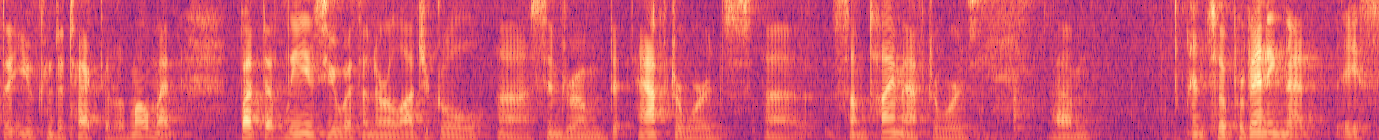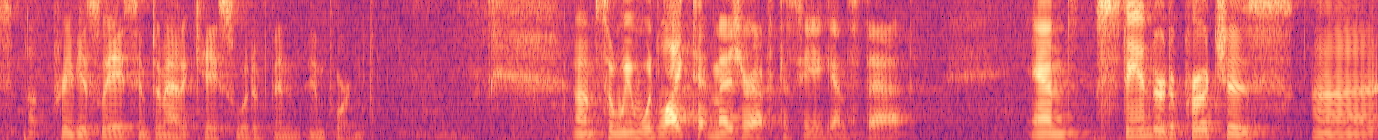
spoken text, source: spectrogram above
that you can detect at the moment, but that leaves you with a neurological uh, syndrome afterwards, uh, some time afterwards. Um, And so preventing that as- previously asymptomatic case would have been important. Um, So we would like to measure efficacy against that. And standard approaches uh,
